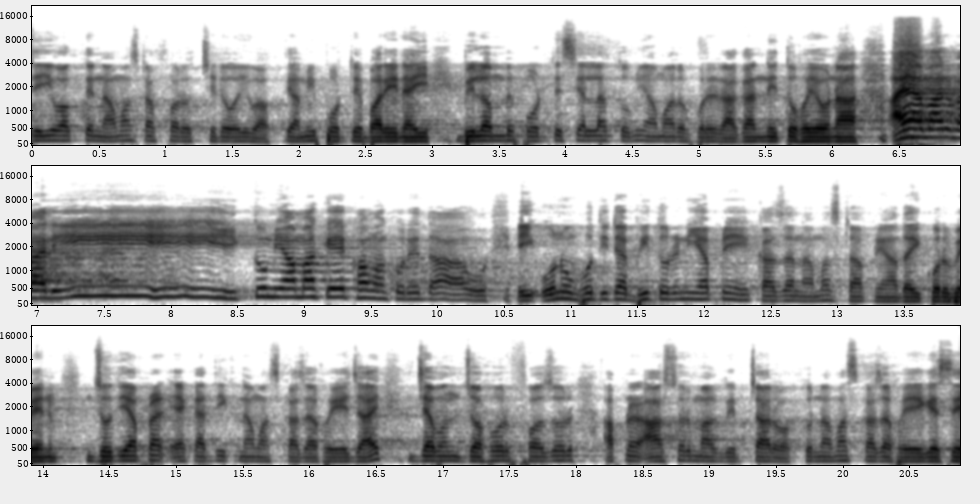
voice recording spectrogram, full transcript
যেই ওয়াক্তে নামাজটা ফরজ ছিল, ওই ওয়াক্তে আমি পড়তে পারি নাই। বিলম্বে পড়তেছি আল্লাহ, তুমি আমার উপরে রাগান্বিত হয়েও না। আয় আমার মালিক! তুমি আমাকে ক্ষমা করে দাও। এই অনুভূতিটা ভিতরে নিয়ে আপনি কাজা নামাজটা আপনি আদায় করবেন। যদি আপনার একাধিক নামাজ কাজা হয়ে যায়, যেমন জহর, ফজর, আপনার আসর, মাগরিব, চার ওয়াক্ত নামাজ কাজা হয়ে গেছে।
